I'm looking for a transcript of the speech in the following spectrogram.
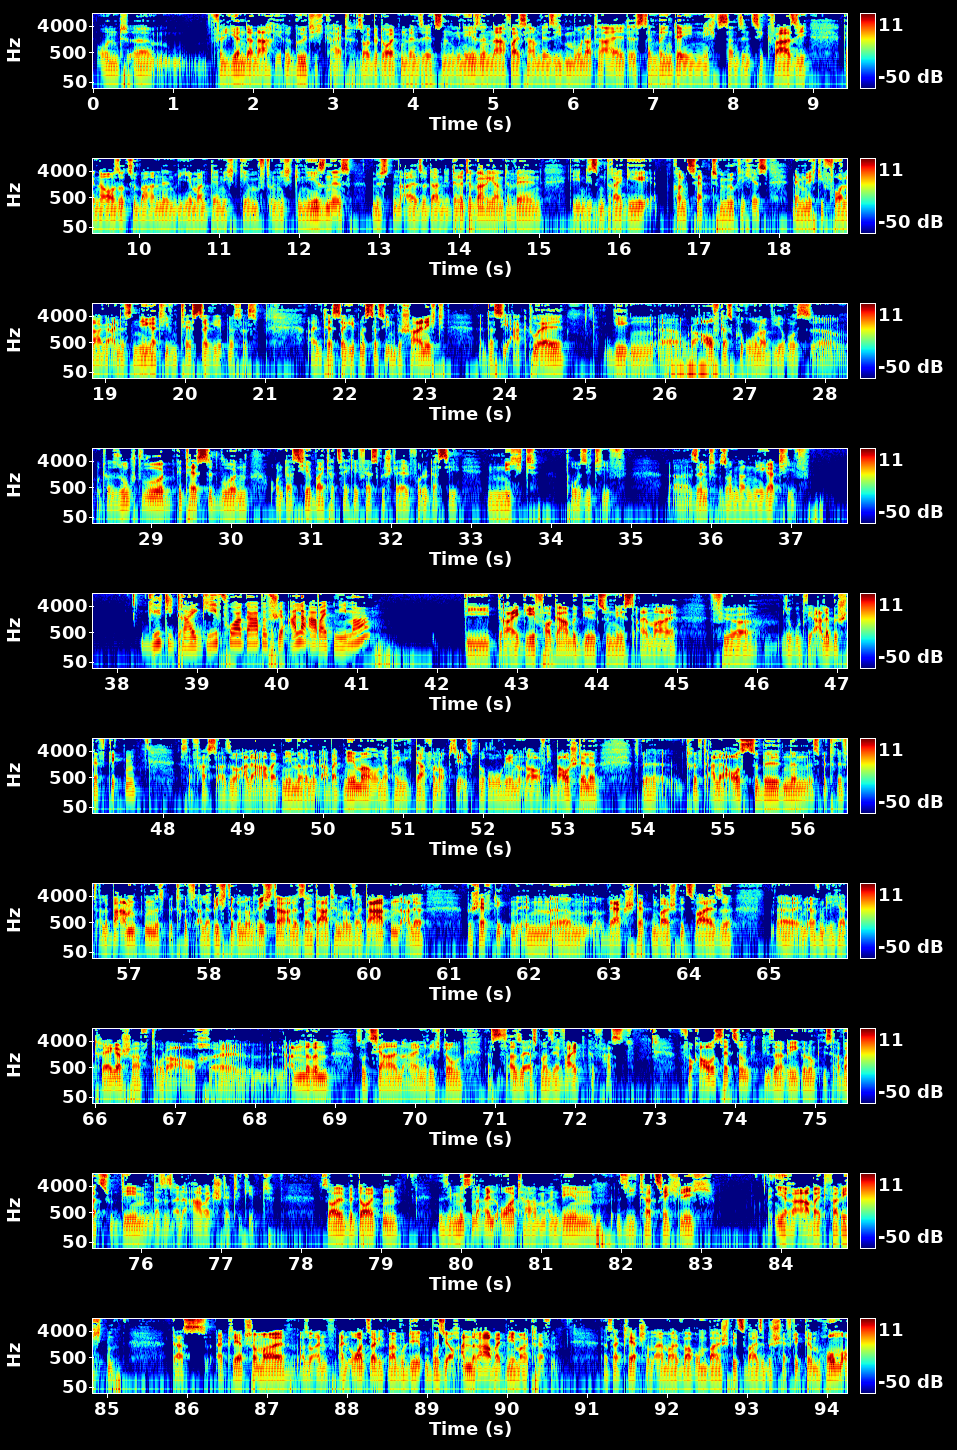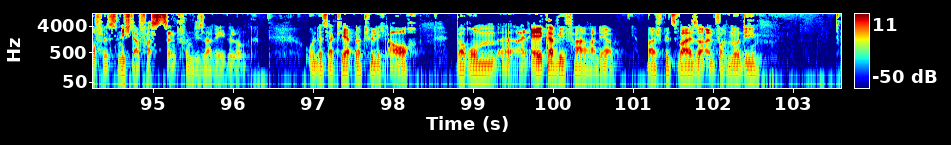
und ähm, verlieren danach ihre Gültigkeit. Soll bedeuten, wenn Sie jetzt einen genesenen Nachweis haben, der sieben Monate alt ist, dann bringt er Ihnen nichts. Dann sind Sie quasi genauso zu behandeln wie jemand, der nicht geimpft und nicht genesen ist, müssten also dann die dritte Variante wählen, die in diesem 3G-Konzept möglich ist, nämlich die Vorlage eines negativen Testergebnisses. Ein Testergebnis, das Ihnen bescheinigt, dass Sie aktuell gegen äh, oder auf das Coronavirus äh, untersucht wurden, getestet wurden und dass hierbei tatsächlich festgestellt wurde, dass sie nicht positiv äh, sind, sondern negativ. Gilt die 3G-Vorgabe für alle Arbeitnehmer? Die 3G-Vorgabe gilt zunächst einmal für so gut wie alle Beschäftigten. Es erfasst also alle Arbeitnehmerinnen und Arbeitnehmer, unabhängig davon, ob sie ins Büro gehen oder auf die Baustelle. Es betrifft alle Auszubildenden, es betrifft alle Beamten, es betrifft alle Richterinnen und Richter, alle Soldatinnen und Soldaten, alle Beschäftigten in ähm, Werkstätten beispielsweise, äh, in öffentlicher Trägerschaft oder auch äh, in anderen sozialen Einrichtungen. Das ist also erstmal sehr weit gefasst. Voraussetzung dieser Regelung ist aber zudem, dass es eine Arbeitsstätte gibt soll bedeuten, sie müssen einen Ort haben, an dem sie tatsächlich ihre Arbeit verrichten. Das erklärt schon mal, also ein, ein Ort, sage ich mal, wo, die, wo sie auch andere Arbeitnehmer treffen. Das erklärt schon einmal, warum beispielsweise Beschäftigte im Homeoffice nicht erfasst sind von dieser Regelung. Und es erklärt natürlich auch, warum äh, ein Lkw-Fahrer, der beispielsweise einfach nur die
